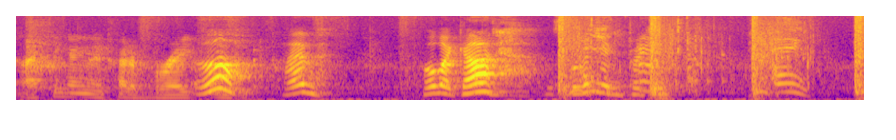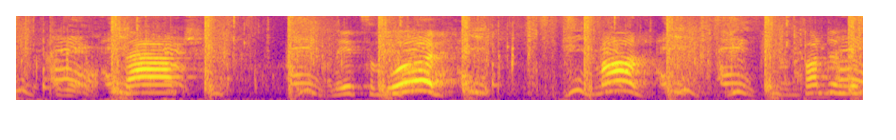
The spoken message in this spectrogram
and I think I'm gonna try to break Oh, into it. I'm. Oh my god. This looking pretty. Okay, thatch. I need some wood. Come on. I'm punching this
